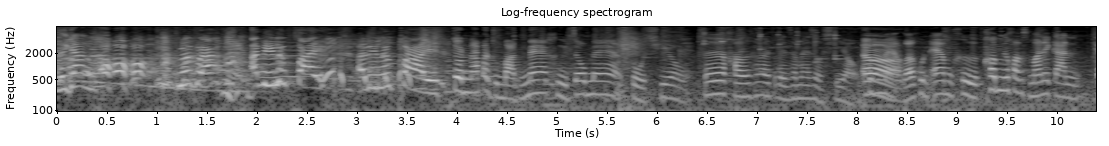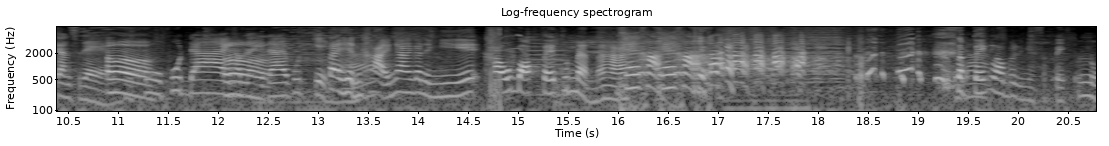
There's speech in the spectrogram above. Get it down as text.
หรือยังลึกแล้วอั นนี้ลึกไป อันนี้ลึกไป จนณปัจจุบันแม่คือเจ้าแม่โซเชียล เออเขาทำไมจะเป็นเจ้าแม่โซเชียลเออคุณแหม่มและคุณแอมคือเขามีความสามารถในการการแสดงเออพูดพูดได้เออ ทำอะไรได้พูดเก่งแต่เห็นขายงานกันอย่างนี้ เขาบล็อกเฟซคุณแหม่มนะคะ ใช่ค่ะใช่ค่ะ สเปคเราเป็นยังไงสเปค หนู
